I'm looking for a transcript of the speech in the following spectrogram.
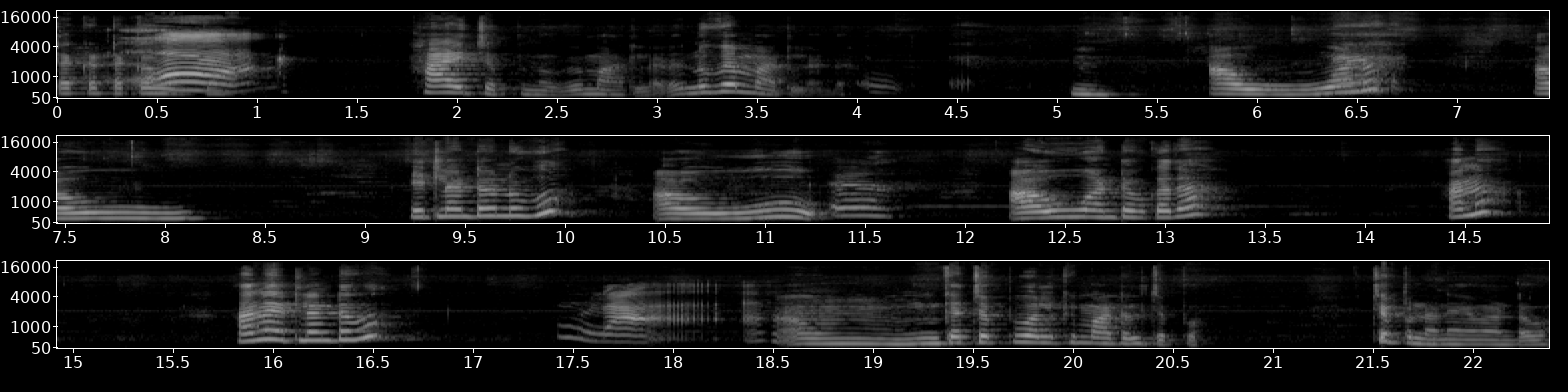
టక్క టక్క హాయ్ చెప్పు నువ్వే మాట్లాడు. నువ్వే మాట్లాడు. అవును అవు ఎట్లా అంటావు నువ్వు అవు అవు అంటావు కదా? అను? అను ఎట్లా అంటావు ఇంకా చెప్పు వాళ్ళకి మాటలు చెప్పు. చెప్పు నాన్న ఏమంటావు?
